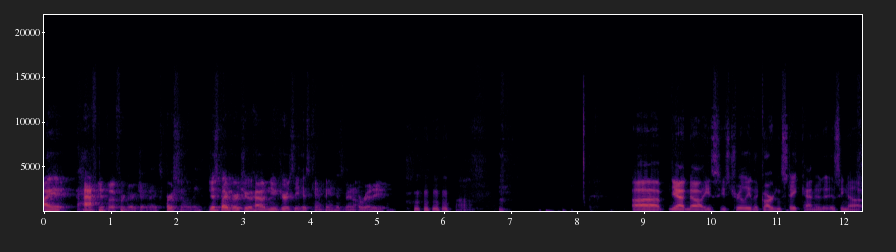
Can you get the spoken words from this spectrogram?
I have to vote for Dark Genix personally, just by virtue of how New Jersey his campaign has been already. Um, Uh, yeah, no, he's he's truly the Garden State candidate, is he not?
